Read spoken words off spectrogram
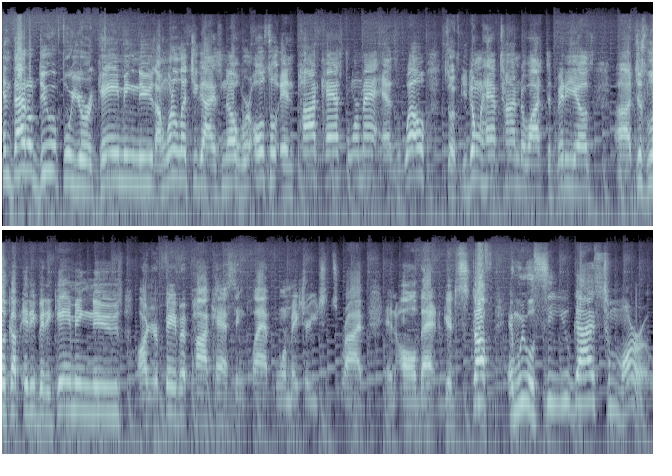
And that'll do it for your gaming news. I want to let you guys know we're also in podcast format as well. So if you don't have time to watch the videos, uh, just look up Itty Bitty Gaming News on your favorite podcasting platform. Make sure you subscribe and all that good stuff. And we will see you guys tomorrow.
